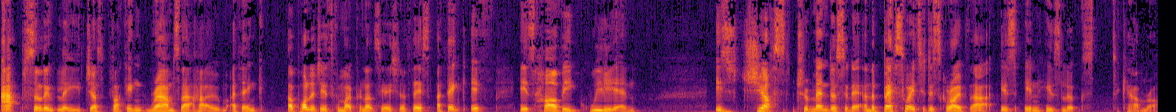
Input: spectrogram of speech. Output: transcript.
absolutely just fucking rams that home. I think, apologies for my pronunciation of this, I think if it's Harvey Guillen, is just tremendous in it. And the best way to describe that is in his looks to camera.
